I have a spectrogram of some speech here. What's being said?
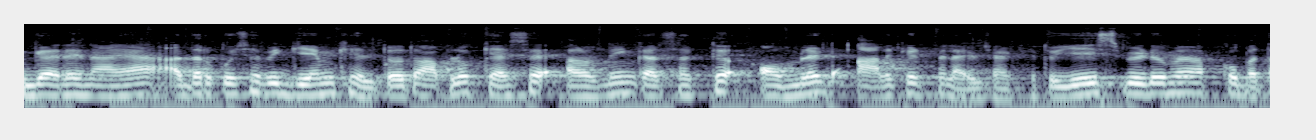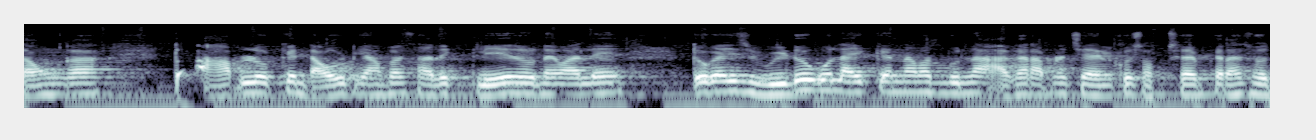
गरेनाया, अदर कोई सा भी गेम खेलते हो तो आप लोग कैसे अर्निंग कर सकते हो ऑमलेट आर्केट पे लाइव जाके। तो ये इस वीडियो में आपको बताऊँगा आप लोग के डाउट यहाँ पर सारे क्लियर होने वाले हैं। तो गाइज़ वीडियो को लाइक करना मत भूलना। अगर आपने चैनल को सब्सक्राइब करा है तो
